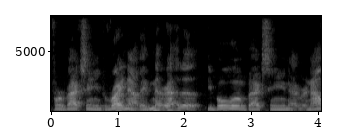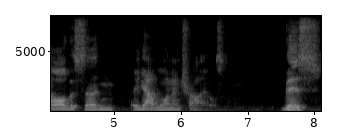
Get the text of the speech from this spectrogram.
for vaccines right now. They've never had a Ebola vaccine ever. Now all of a sudden they got one in trials. This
